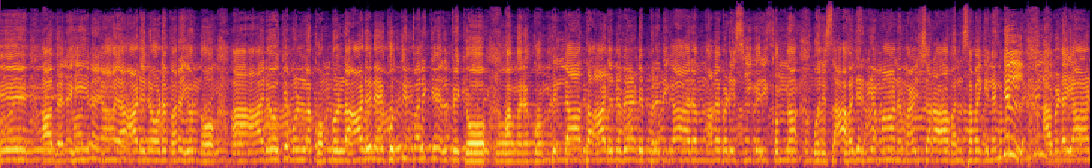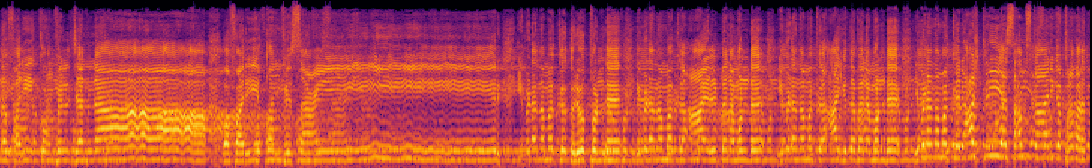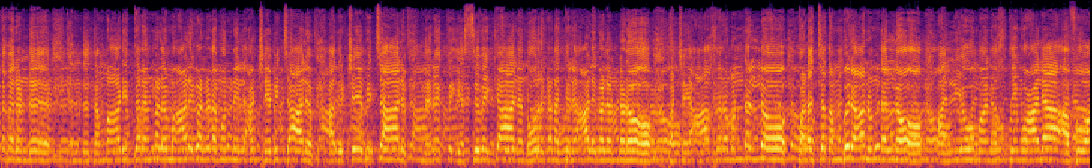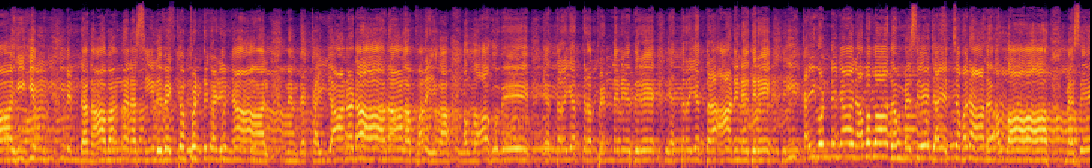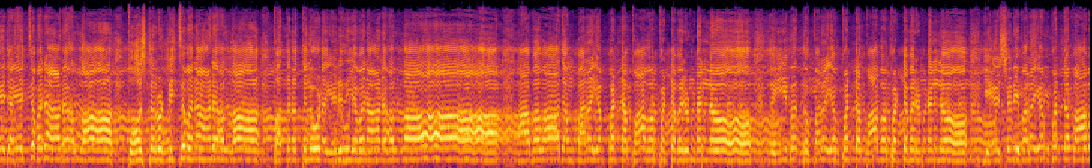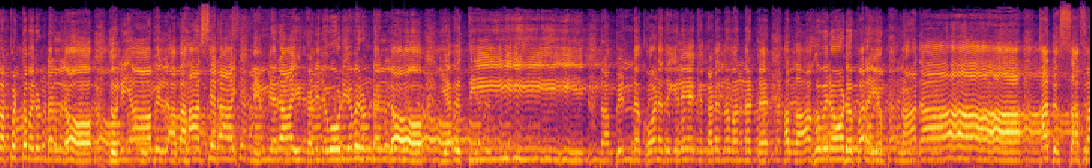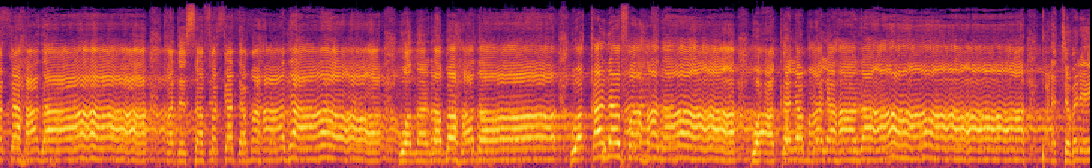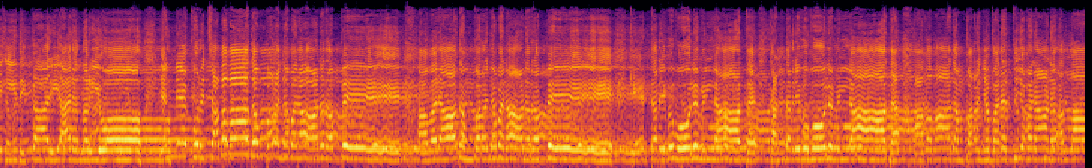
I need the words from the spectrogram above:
ആ ബലഹീനയായ ആടിനോട് പറയുന്നു. ആ ആരോഗ്യമുള്ള കൊമ്പുള്ള ആടിനെ കുത്തി പരിക്കേൽപ്പിക്കോ അങ്ങനെ കൊമ്പില്ലാത്ത ആടിന് വേണ്ടി പ്രതികാരം നടപടി സ്വീകരിക്കുന്ന ഒരു സാഹചര്യമാണ് മൈസറ വൻസഭയിലെങ്കിൽ അവിടെയാണ് ഫരീഖും ഫിൽ ജന്ന ഫരീഖും ഫിസ്. ഇവിടെ നമുക്ക് ഗ്രൂപ്പ് ഉണ്ട് ഇവിടെ നമുക്ക് ആയുൾബലമുണ്ട് ഇവിടെ നമുക്ക് ആയുധബലമുണ്ട് ഇവിടെ നമുക്ക് രാഷ്ട്രീയ സാംസ്കാരിക പ്രവർത്തകരുണ്ട്. എന്ത് തമ്മാടിത്തരങ്ങളും ആളുകളുടെ മുന്നിൽ ആക്ഷേപിച്ചാലും അധിക്ഷേപിച്ചാലും നിനക്ക് യെസ് വെക്കാൻ നൂറുകണക്കിന് ആളുകളുണ്ടോ പക്ഷെ ആഹ്റമുണ്ടല്ലോ പടച്ച തമ്പുരാനുണ്ടല്ലോ. അല്ലയോ മനസ്തിമു അലാ അഫ്വാഹിഹിം. നിന്റെ നാവങ്ങനെ സീൽ വെക്കപ്പെട്ട് കഴിഞ്ഞാൽ നിന്റെ കയ്യാണടാ നാളെ പറയുക. അള്ളാഹുവേ എത്രയെത്ര പെണ്ണിനെതിരെ എത്രയെത്ര ആണിനെതിരെ ഈ കൈകൊണ്ട് ഞാൻ അപവാദം മെസ്സേജ് അയച്ചവനാണ് അല്ലാ മെസ്സേജ് അയച്ചവനാണ് അല്ലാ പോസ്റ്റർ ഒട്ടിച്ചവനാണ് അല്ലാ പത്രത്തിലൂടെ എഴുതിയവനാണ് അല്ലാ അപവാദം പറയപ്പെട്ട പാവപ്പെട്ടവരുണ്ടല്ലോ. ദൈവത്ത് പറയപ്പെട്ട പാവപ്പെട്ടവരുണ്ടല്ലോ. ഏഷണി പറയപ്പെട്ട പാവപ്പെട്ടവരുണ്ടല്ലോ. ദുനിയാവിൽ അപഹാസ്യരായി നിന്ദ്യരായി കഴിഞ്ഞുകൂടിയവരുണ്ടല്ലോ. യഅ്തീ റബ്ബിന്റെ കോടതിയിലേക്ക് കടന്നു വന്നിട്ട് അള്ളാഹുവിനോട് പറയും നാദാ ഖദ് സഫക ഹദാ ഖദ് സഫക വഅകല ഹദാ. പടച്ചവനെ ഈ ധിക്കാരി ആരെന്നറിയോ എന്നെ കുറിച്ച് അപവാദം പറഞ്ഞവനാണ് റബ്ബേ. അപരാധം പറഞ്ഞവനാണ് റബ്ബേ. കേട്ടറിവ് പോലുമില്ലാത്ത കണ്ടറിവ് പോലുമില്ലാത്ത അപവാദം പറഞ്ഞു പരത്തിയവനാണ് അല്ലാ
